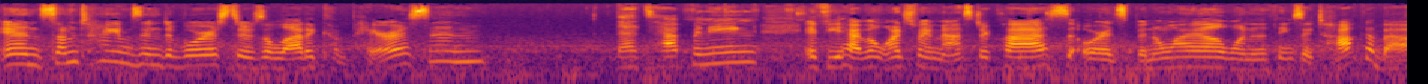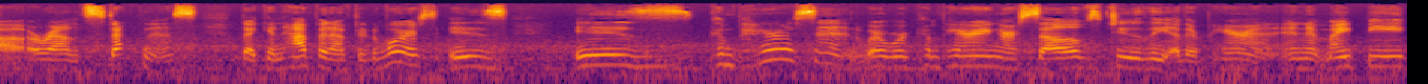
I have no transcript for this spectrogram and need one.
And sometimes in divorce, there's a lot of comparison that's happening. If you haven't watched my masterclass or it's been a while, one of the things I talk about around stuckness that can happen after divorce is is comparison where we're comparing ourselves to the other parent and it might be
